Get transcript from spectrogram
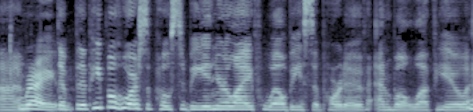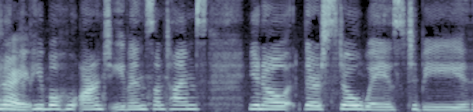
um, Right. the, the people who are supposed to be in your life will be supportive and will love you. And the people who aren't even sometimes you know there's still ways to be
